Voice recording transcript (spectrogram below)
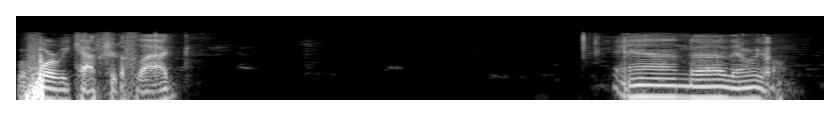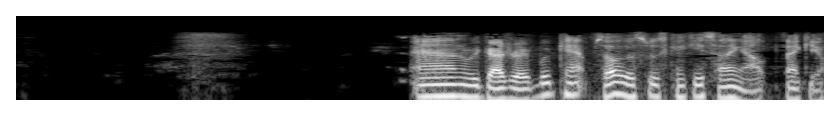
before we capture the flag. And uh, there we go. And we graduated boot camp. So this was Kinky signing out. Thank you.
